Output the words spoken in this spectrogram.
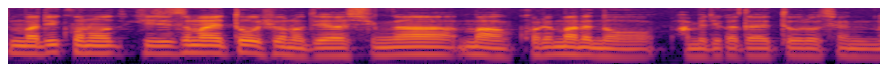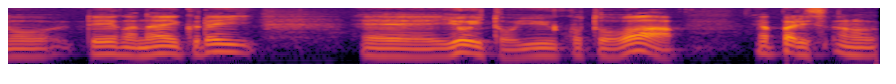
つまりこの期日前投票の出足が、まあ、これまでのアメリカ大統領選の例がないくらい、えー、良いということはやっぱりあの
